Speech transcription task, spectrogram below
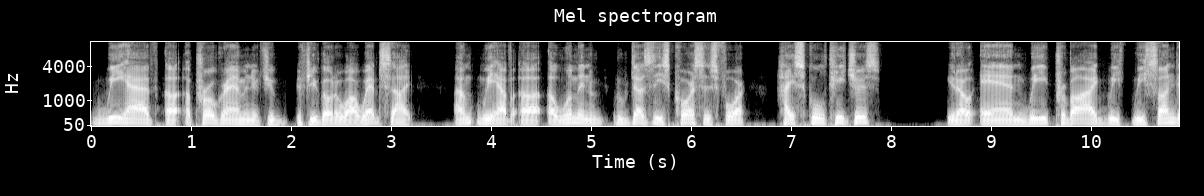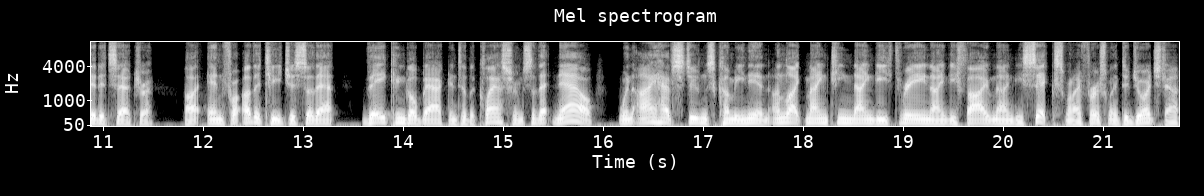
we have a, a, program, and if you if you go to our website, um, we have a, a woman who does these courses for high school teachers, you know, and we provide we we fund it, etc uh, and for other teachers so that they can go back into the classroom. So that now, when I have students coming in, unlike 1993, 95, 96, when I first went to Georgetown,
